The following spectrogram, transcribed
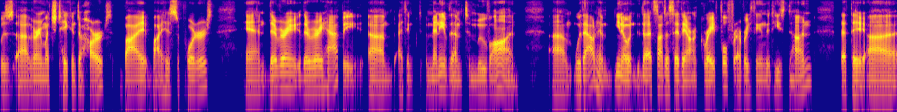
was uh, very much taken to heart by by his supporters, and they're very they're very happy. Um, I think many of them to move on um, without him. You know, that's not to say they aren't grateful for everything that he's done, that they uh,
